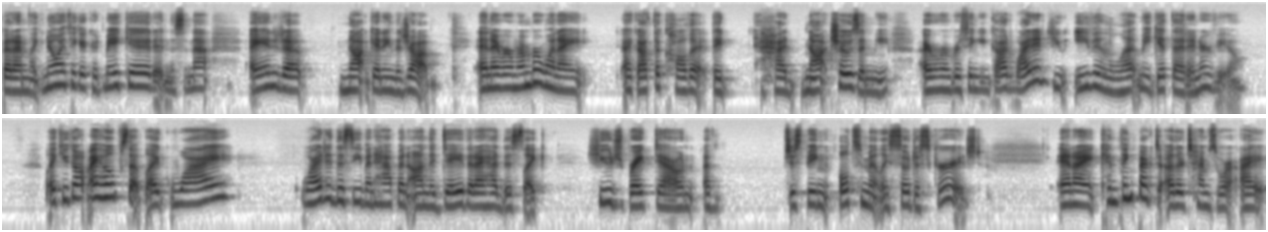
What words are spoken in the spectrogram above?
But I'm like, "No, I think I could make it and this and that." I ended up not getting the job. And I remember when I I got the call that they had not chosen me, I remember thinking, God, why did you even let me get that interview? Like you got my hopes up. Like why why did this even happen on the day that I had this like huge breakdown of just being ultimately so discouraged? And I can think back to other times where I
